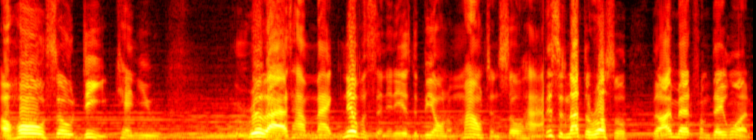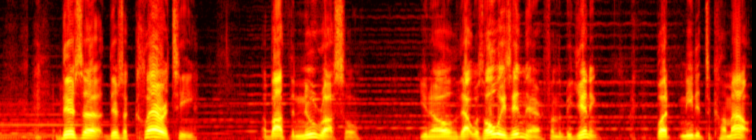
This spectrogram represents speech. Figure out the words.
A hole so deep can you realize how magnificent it is to be on a mountain so high. This is not the Russell that I met from day one. There's a there's a clarity about the new Russell, you know, that was always in there from the beginning, but needed to come out.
